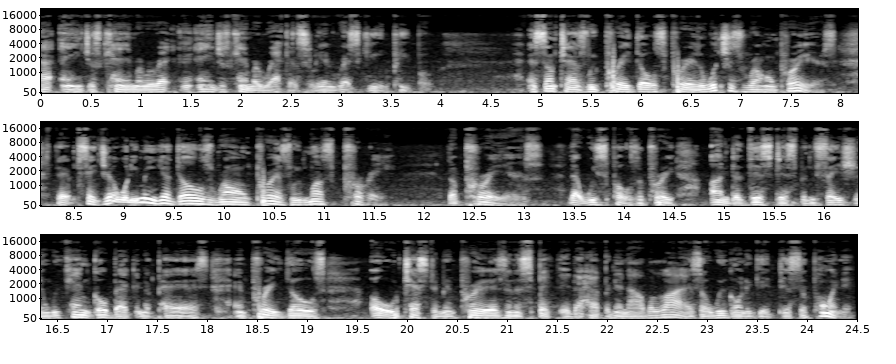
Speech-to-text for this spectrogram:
how angels came and angels came miraculously and rescued people. And sometimes we pray those prayers, which is wrong prayers. That say, Joe, what do you mean? Yeah, those wrong prayers. We must pray the prayers that we're supposed to pray under this dispensation. We can't go back in the past and pray those Old Testament prayers and expect it to happen in our lives, or we're going to get disappointed.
